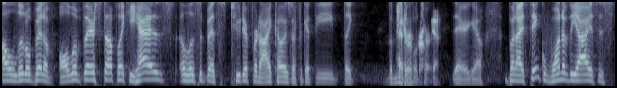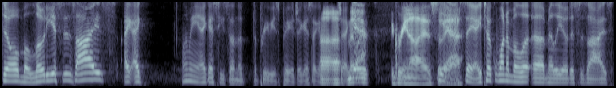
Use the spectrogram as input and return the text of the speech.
a little bit of all of their stuff. Like he has Elizabeth's two different eye colors. I forget the like the medical term. There you go. But I think one of the eyes is still Meliodas's eyes. I, I let me. I guess he's on the, the previous page. I guess I can uh, check. yeah. the green eyes. So yeah, yeah. So yeah, he took one of Mel- uh, Meliodas' eyes,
